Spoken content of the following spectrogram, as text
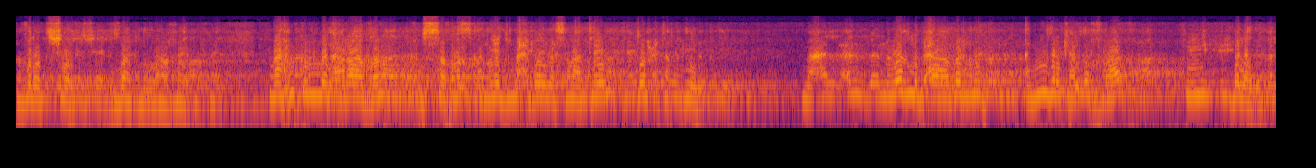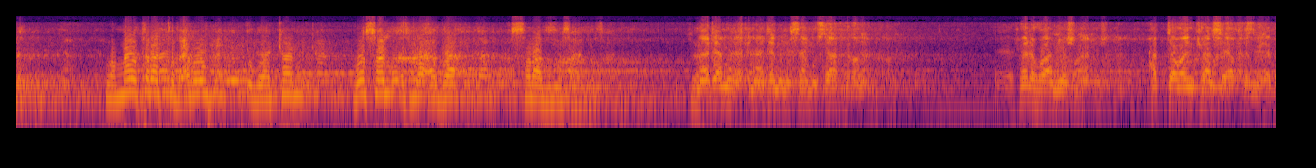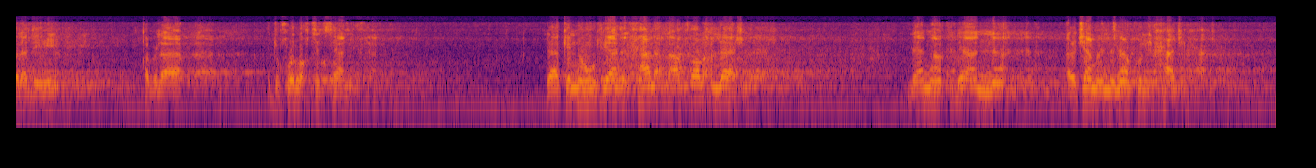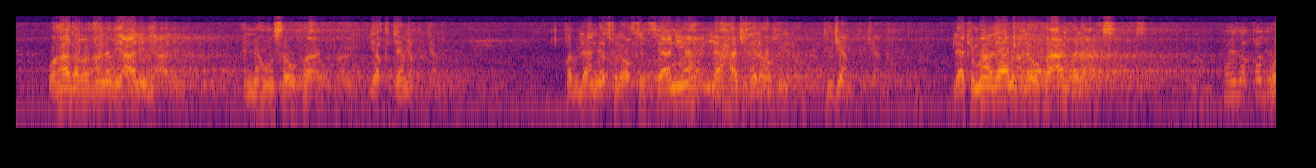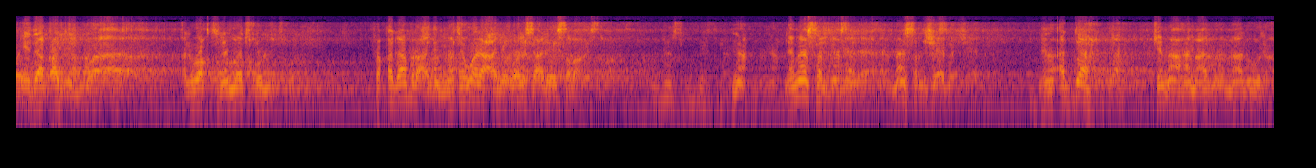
فضيلة الشيخ جزاكم الله خير. ما حكم من أراد في السفر أن يجمع بين صلاتين جمع تقديم؟ مع العلم بأنه يغلب على ظنه أن يدرك الأخرى في بلده. وما يترتب عليه إذا كان وصل أثناء أداء الصلاة بالمساجد؟ ما دام ما دام الإنسان مسافرا فله أن يجمع. حتى وإن كان سيقدم إلى بلده قبل دخول وقت الثانية لكنه في هذه الحالة الأفضل أن لا يجمع لأن لأن الجمع إنما يكون للحاجة وهذا الرجل الذي علم أنه سوف يقدم قبل أن يدخل وقت الثانية لا حاجة له في الجمع. لكن مع ذلك لو فعل فلا بأس. وإذا قدم والوقت لم يدخل فقد أبرأ ذمته ولا عليه وليس عليه صلاة نعم. لا ما يصلي ما يصلي شيء لأنه أداها جمعها مع الأولى.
